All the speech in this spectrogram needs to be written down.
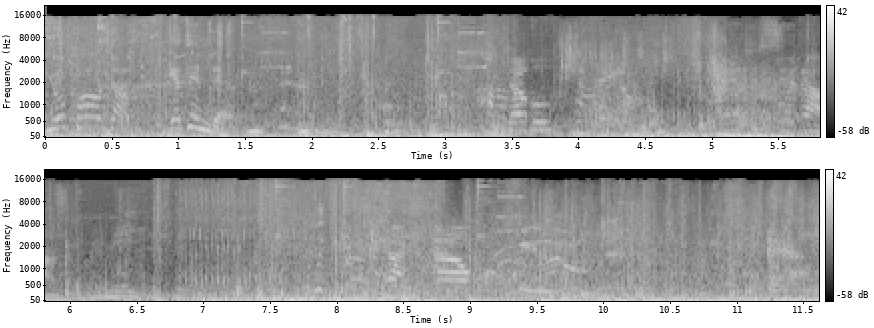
You're powered up. Get in there. Double without. remaining. No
